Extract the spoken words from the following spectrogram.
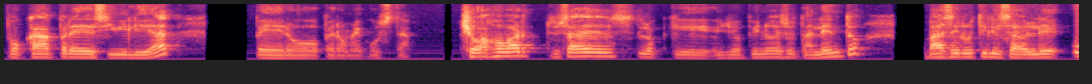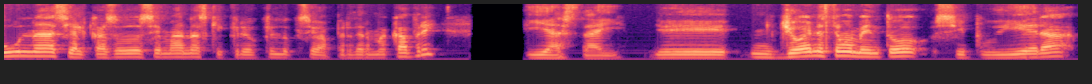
poca predecibilidad, pero, pero me gusta. Choa Hobart, tú sabes lo que yo opino de su talento, va a ser utilizable una, si al caso dos semanas, que creo que es lo que se va a perder McCaffrey, y hasta ahí. Eh, yo en este momento, si pudiera,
